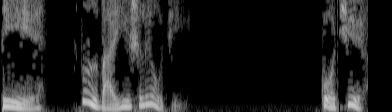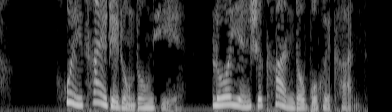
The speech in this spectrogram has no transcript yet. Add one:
第四百一十六集。过去啊，烩菜这种东西，罗隐是看都不会看的。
